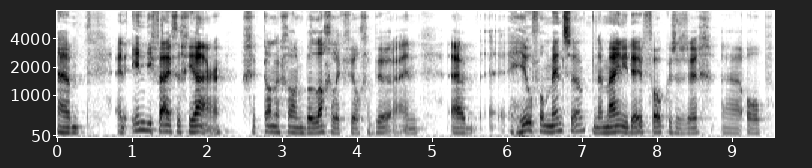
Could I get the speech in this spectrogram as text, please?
Um, en in die 50 jaar kan er gewoon belachelijk veel gebeuren. En heel veel mensen, naar mijn idee, focussen zich op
